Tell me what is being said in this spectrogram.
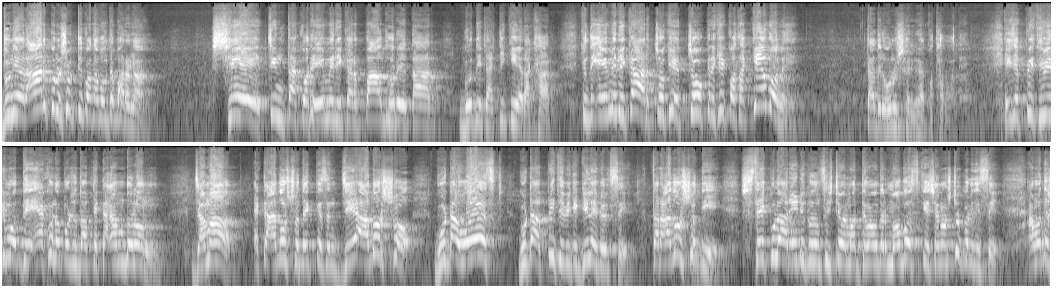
দুনিয়ার আর কোনো শক্তি কথা বলতে পারে না। সে চিন্তা করে আমেরিকার পা ধরে তার গদিটা টিকিয়ে রাখার। কিন্তু আমেরিকার চোখে চোখ রেখে কথা কে বলে? তাদের অনুসারীরা কথা বলে। এই যে পৃথিবীর মধ্যে এখনও পর্যন্ত আপনি একটা আন্দোলন জামাত একটা আদর্শ দেখতেছেন, যে আদর্শ গোটা ওয়েস্ট, গোটা পৃথিবীকে গিলে ফেলছে, তার আদর্শ দিয়ে সেকুলার এডুকেশন সিস্টেমের মাধ্যমে আমাদের মগজকে সে নষ্ট করে দিছে, আমাদের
